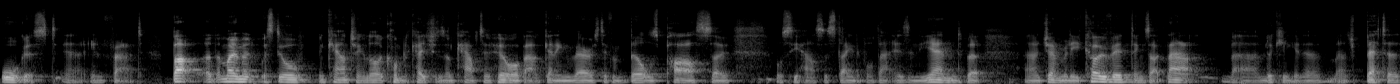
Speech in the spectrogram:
August, uh, in fact. But at the moment, we're still encountering a lot of complications on Capitol Hill about getting various different bills passed. So we'll see how sustainable that is in the end. But uh, generally, COVID, things like that, uh, looking in a much better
